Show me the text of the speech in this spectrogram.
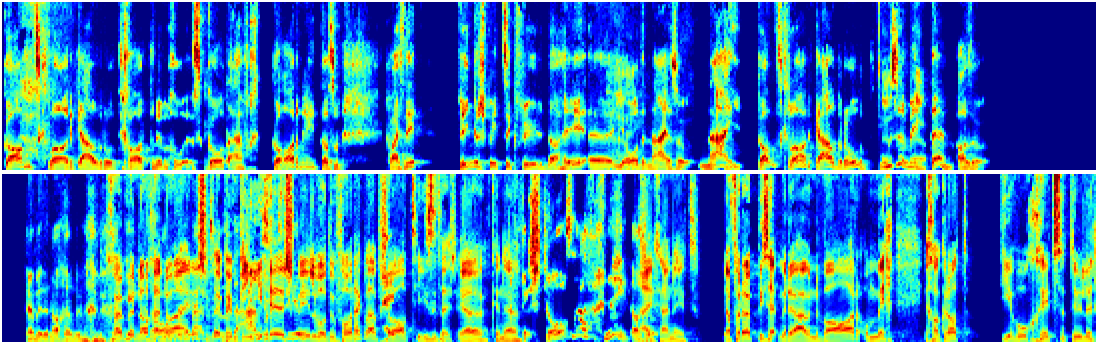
ganz klar gelb-rote Karten bekommen. Es ja. geht einfach gar nicht. Also, ich weiß nicht, Fingerspitzengefühl daher, äh, ja oder nein. Also, nein, ganz klar, gelb-rot. Ja, Raus mit ja. dem. Also, können wir nachher, können wir nachher noch eines, beim gleichen Spiel, wo du vorher, glaube ich, schon hey, angeteasert hast. Ja, genau. Ich verstehe es einfach nicht. Also, nein, ich auch nicht. Ja, für etwas hat man ja auch einen War. Und mich, ich habe gerade diese Woche jetzt natürlich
